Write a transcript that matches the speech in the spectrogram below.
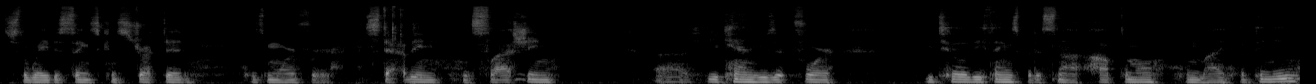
it's the way this thing's constructed is more for stabbing and slashing. Uh, you can use it for utility things but it's not optimal in my opinion.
